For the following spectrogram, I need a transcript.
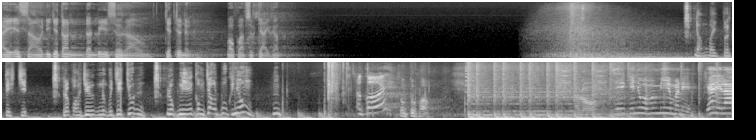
ไอเอสซาวดิจิตอลดันบี้เซอร์ราว7.1มอบความสุขใจครับ ដើម្បីប្រទេសជាតិរបស់យើងនិងប្រជាជន លោកនាយកុំចោទពួកខ្ញុំ អកុយ សូមទោសផង จะกินอยู่มันมีมาเนี่ยแค่นี้ละ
